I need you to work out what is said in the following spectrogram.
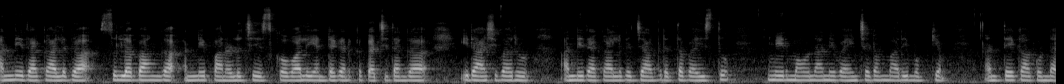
అన్ని రకాలుగా సులభంగా అన్ని పనులు చేసుకోవాలి అంటే కనుక ఖచ్చితంగా ఈ రాశివారు అన్ని రకాలుగా జాగ్రత్త వహిస్తూ మీరు మౌనాన్ని వహించడం మరీ ముఖ్యం. అంతేకాకుండా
